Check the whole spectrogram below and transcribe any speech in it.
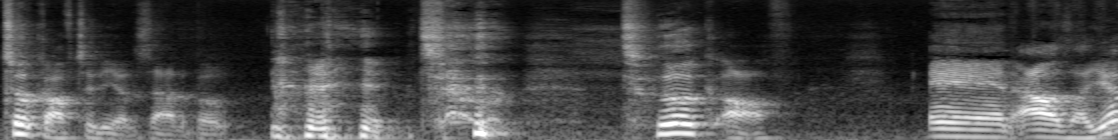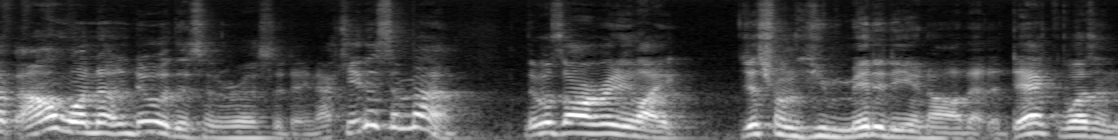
Took off to the other side of the boat. took off. And I was like, yep, I don't want nothing to do with this in the rest of the day. Now keep this in mind. There was already like just from the humidity and all that, the deck wasn't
